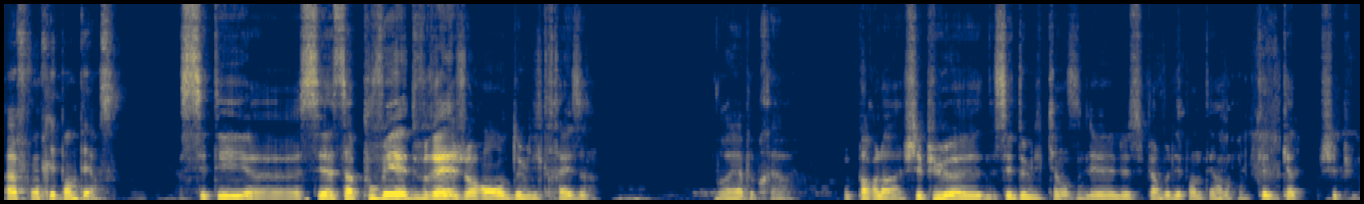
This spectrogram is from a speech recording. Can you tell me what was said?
affrontent les Panthers. C'était, ça pouvait être vrai, genre en 2013. Ouais, à peu près, Par là, je sais plus, euh, c'est 2015 le Super Bowl des Panthers? Quel 4, je sais plus.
